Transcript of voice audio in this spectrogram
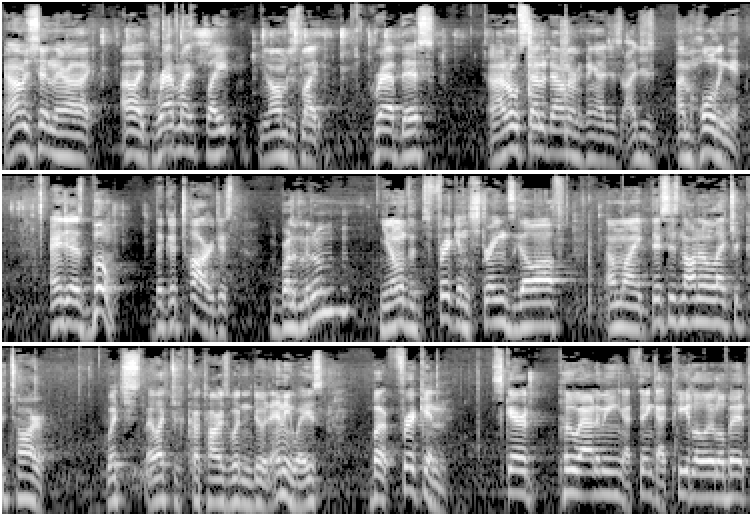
And I'm just sitting there, I like, I like grab my plate, you know, I'm just like, grab this, and I don't set it down or anything. I just, I just, I'm holding it, and just boom, the guitar just, you know, the freaking strings go off. I'm like, this is not an electric guitar, which electric guitars wouldn't do it anyways, but freaking scared poo out of me. I think I peed a little bit.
